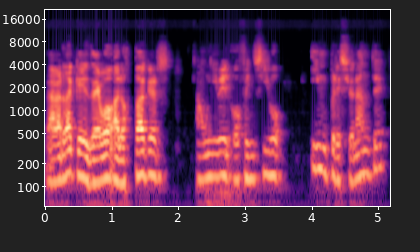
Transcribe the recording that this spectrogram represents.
La verdad que llevó a los Packers a un nivel ofensivo impresionante.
